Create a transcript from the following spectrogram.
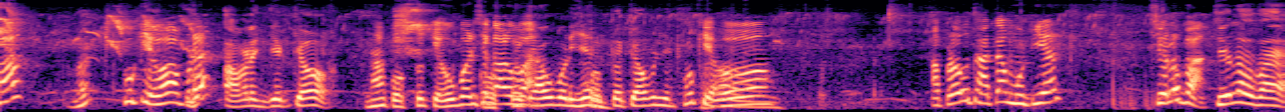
હા? હા? શું કહેવા આપણે? આપણે જે કહો. ના કોક તો કેવું પડશે કાળુબા કેવું પડશે તો કેવું પડશે? શું કેવો? આપણે થતા મોટિયાર ચલો બા. ચેલો બા.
